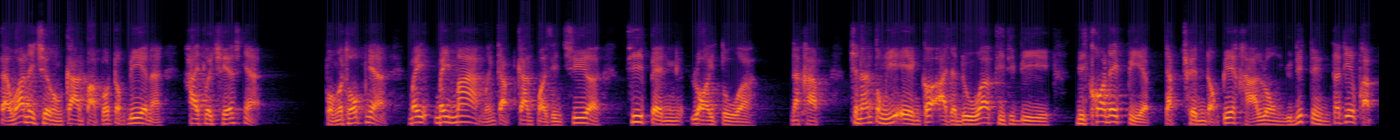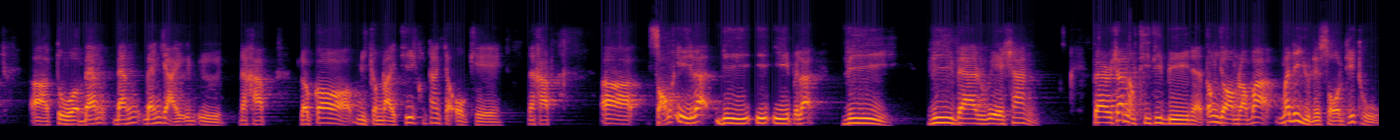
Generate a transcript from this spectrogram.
แต่ว่าในเชิงของการปรับลดดอกเบี้ยนะ High Purchase เนี่ยผลกระทบเนี่ยไม่ไม่มากเหมือนกับการปล่อยสินเชื่อที่เป็นลอยตัวนะครับฉะนั้นตรงนี้เองก็อาจจะดูว่า TTB มีข้อได้เปรียบจากเทรนดอกเบี้ยขาลงอยู่นิดนึงถ้าเทียบกับตัวแบงค์แบงค์แบงค์ใหญ่อื่นๆนะครับแล้วก็มีกำไรที่ค่อนข้างจะโอเคนะครับสอง E และ D E E ไปแล้ว V V valuation valuation ของ TTB เนี่ยต้องยอมรับว่าไม่ได้อยู่ในโซนที่ถูก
